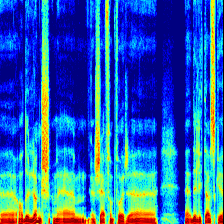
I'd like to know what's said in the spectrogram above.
eh, hadde lunsj med sjefen for det litauiske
